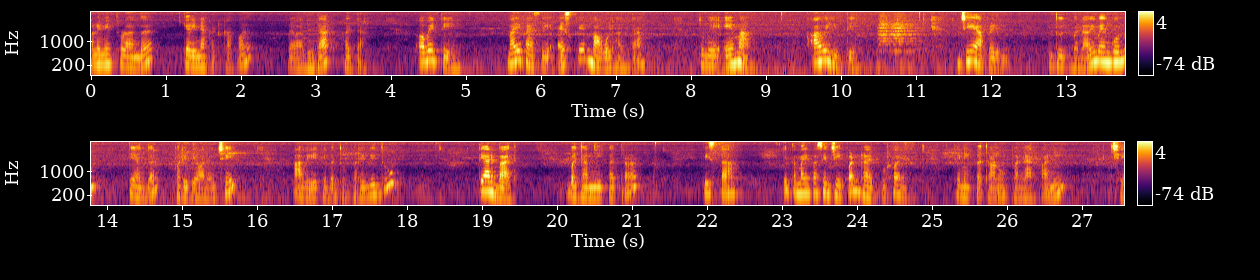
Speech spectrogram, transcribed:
અને મેં થોડા અંદર કેરીના કટકા પણ રવા દીધા હતા. હવે તે મારી પાસે આઈસ્ક્રીમ બાઉલ હતા. તો મેં એમાં આવી રીતે જે આપણે દૂધ બનાવી મેંગોનું તે અંદર ભરી દેવાનું છે. આવી રીતે બધું ભરી લીધું. ત્યારબાદ બદામની કતરણ પિસ્તા, કે તમારી પાસે જે પણ ડ્રાયફ્રૂટ હોય, તેની કતરણ ઉપર નાખવાની છે.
